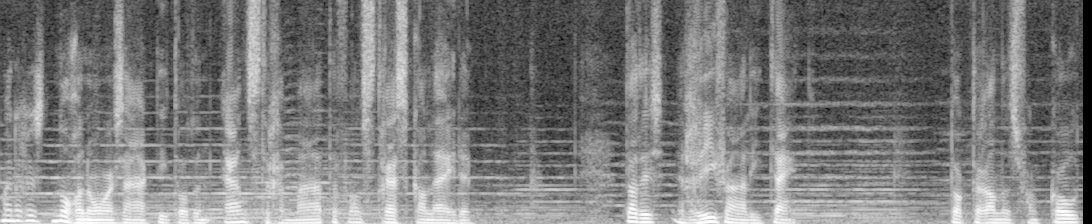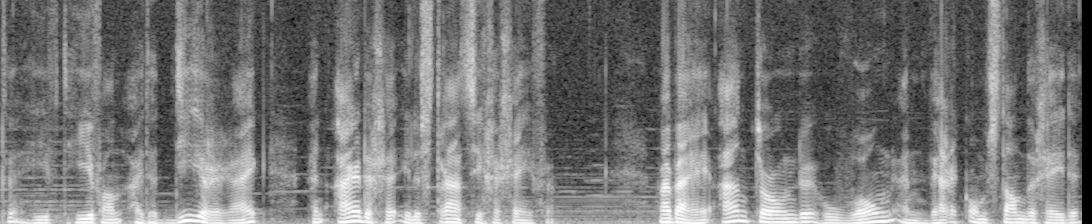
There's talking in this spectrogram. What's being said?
Maar er is nog een oorzaak die tot een ernstige mate van stress kan leiden. Dat is rivaliteit. Dr. Anders van Koten heeft hiervan uit het dierenrijk een aardige illustratie gegeven, waarbij hij aantoonde hoe woon- en werkomstandigheden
